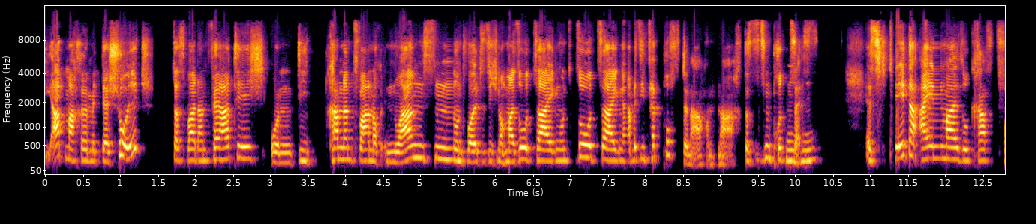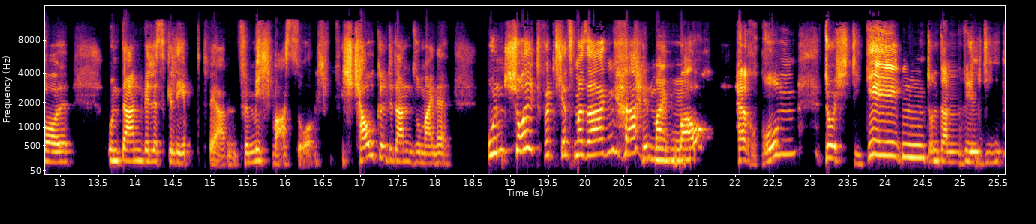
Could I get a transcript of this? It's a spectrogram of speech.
die Abmache mit der Schuld, das war dann fertig und die kam dann zwar noch in Nuancen und wollte sich noch mal so zeigen und so zeigen, aber sie verpuffte nach und nach. Das ist ein Prozess. Mhm. Es steht da einmal so kraftvoll und dann will es gelebt werden. Für mich war es so. Ich, ich schaukelte dann so meine Unschuld, würde ich jetzt mal sagen, in meinem mhm. Bauch herum durch die Gegend und dann will die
